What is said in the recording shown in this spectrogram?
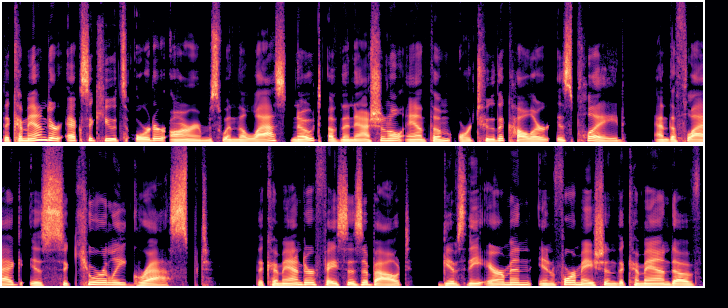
The commander executes order arms when the last note of the national anthem or to the color is played and the flag is securely grasped. The commander faces about gives the airman in formation the command of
